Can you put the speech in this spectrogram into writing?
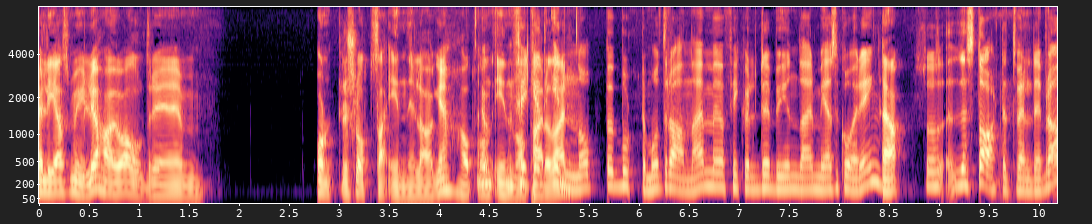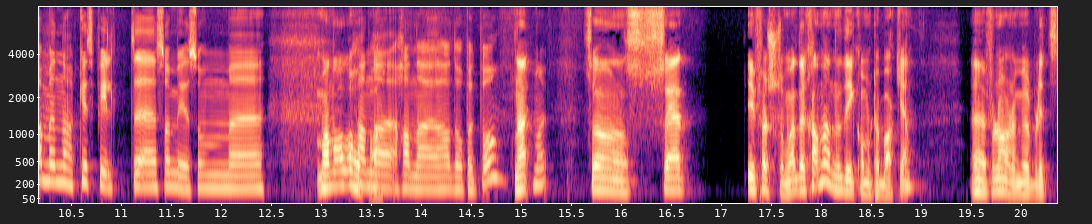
Elias Myrli har jo aldri ordentlig slått seg inn i laget. Hatt noen innhopp her og der. Fikk et innhopp borte mot Ranheim, og fikk vel debuten der med scoring. Ja, Så det startet veldig bra, men har ikke spilt eh, så mye som eh, man hadde han, han hadde håpet på. Nei. Så, så jeg i første omgang Det kan hende de kommer tilbake igjen. Eh, For nå har de jo blitt,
